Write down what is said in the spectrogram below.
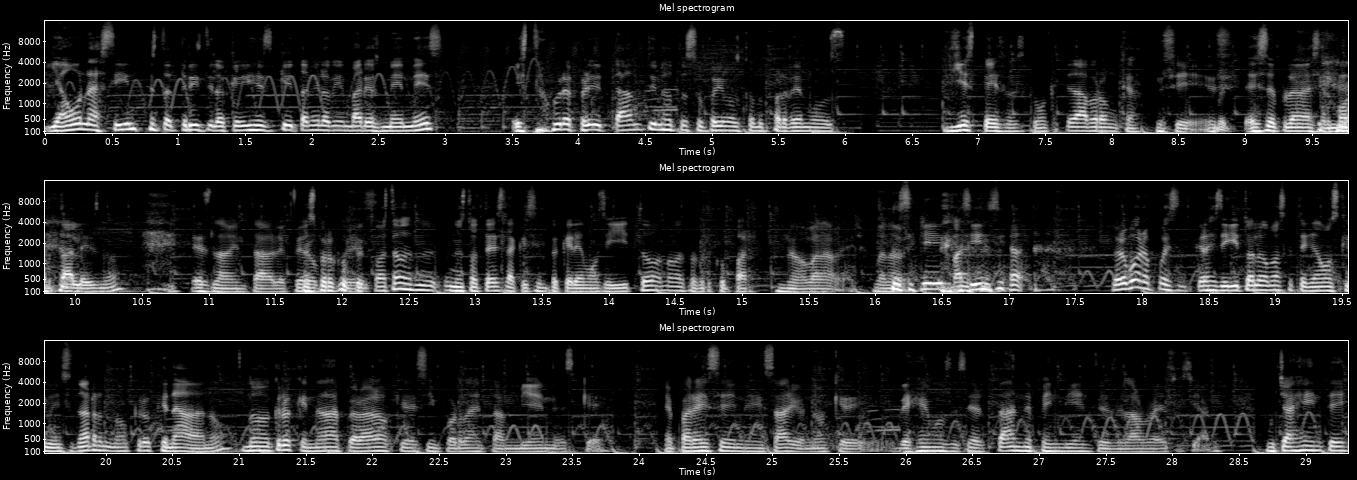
Y aún así no está triste. Lo que dices es que también lo vi en varios memes. Este hombre ha perdido tanto y nosotros sufrimos cuando perdemos 10 pesos, como que te da bronca. Sí, es, Ese es el problema de ser mortales, ¿no? es lamentable. no Pero se preocupen, pues, cuando estamos en nuestro Tesla que siempre queremos, Dieguito, no nos puede preocupar. no, van a ver. Van a ver. Sí, paciencia. Pero bueno, pues gracias, Dieguito. ¿Algo más que tengamos que mencionar? No creo que nada, ¿no? No, creo que nada, pero algo que es importante también es que me parece necesario, ¿no? Que dejemos de ser tan dependientes de las redes sociales. Mucha gente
